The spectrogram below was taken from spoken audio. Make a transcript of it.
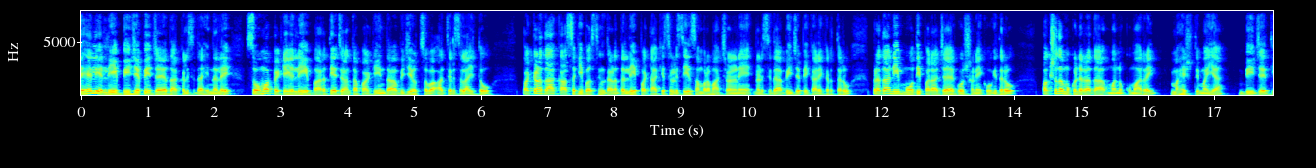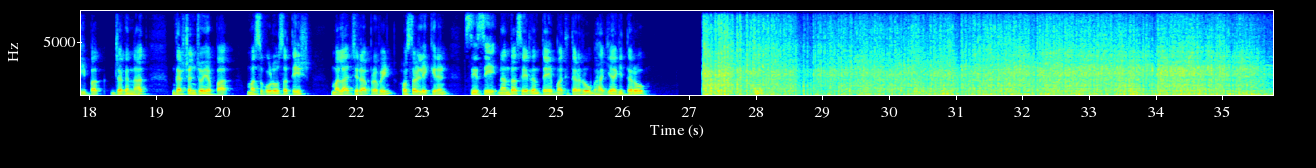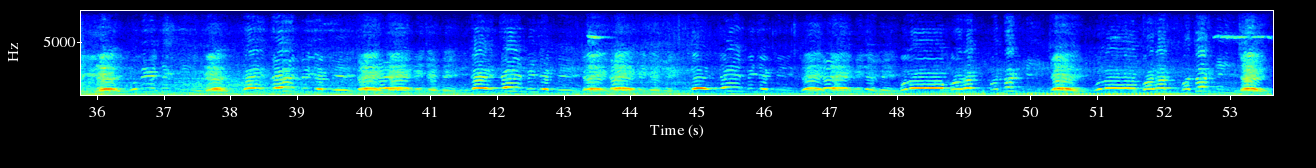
ದೆಹಲಿಯಲ್ಲಿ ಬಿಜೆಪಿ ಜಯ ದಾಖಲಿಸಿದ ಹಿನ್ನೆಲೆ ಸೋಮವಾರಪೇಟೆಯಲ್ಲಿ ಭಾರತೀಯ ಜನತಾ ಪಾರ್ಟಿಯಿಂದ ವಿಜಯೋತ್ಸವ ಆಚರಿಸಲಾಯಿತು. ಪಟ್ಟಣದ ಖಾಸಗಿ ಬಸ್ ನಿಲ್ದಾಣದಲ್ಲಿ ಪಟಾಕಿ ಸಿಡಿಸಿ ಸಂಭ್ರಮಾಚರಣೆ ನಡೆಸಿದ ಬಿಜೆಪಿ ಕಾರ್ಯಕರ್ತರು ಪ್ರಧಾನಿ ಮೋದಿ ಪರ ಜಯ ಘೋಷಣೆ ಕೂಗಿದರು. ಪಕ್ಷದ ಮುಖಂಡರಾದ Manukumar Rai, Mahesh Thimmaiah, B J Deepak, Jagannath, Darshan Joyappa, Masagodu Satish Malajira Praveen, Hosalli Kiran, C C Nanda ಸೇರಿದಂತೆ ಮತ್ತಿತರರು ಭಾಗಿಯಾಗಿದ್ದರು. జై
